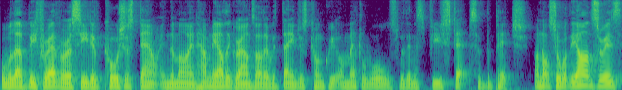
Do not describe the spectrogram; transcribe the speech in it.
Or will there be forever a seed of cautious doubt in the mind? How many other grounds are there with dangerous concrete or metal walls within a few steps of the pitch? I'm not sure what the answer is,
